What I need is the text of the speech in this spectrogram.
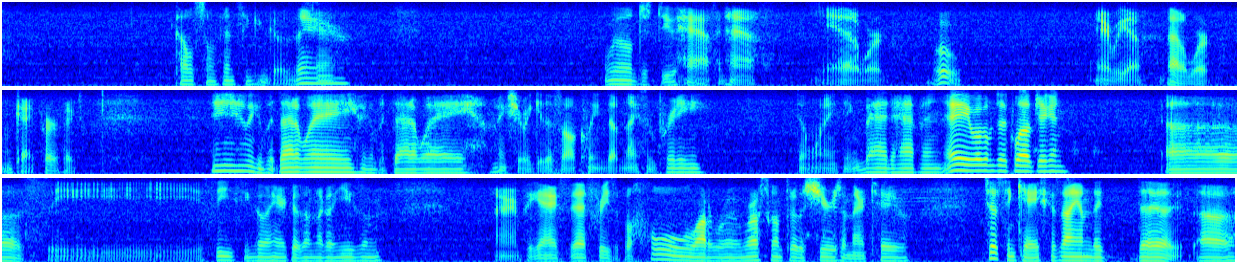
Cobblestone fencing can go there. We'll just do half and half. Yeah, that'll work. Whoa. There we go. That'll work. Okay, perfect. And we can put that away. We can put that away. Make sure we get this all cleaned up nice and pretty. Don't want anything bad to happen. Hey, welcome to the club, chicken. Uh, let's see. Seeds can go in here because I'm not going to use them. Alright, pickaxe. That frees up a whole lot of room. We're also going to throw the shears in there, too. Just in case, because I am the, the, uh,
